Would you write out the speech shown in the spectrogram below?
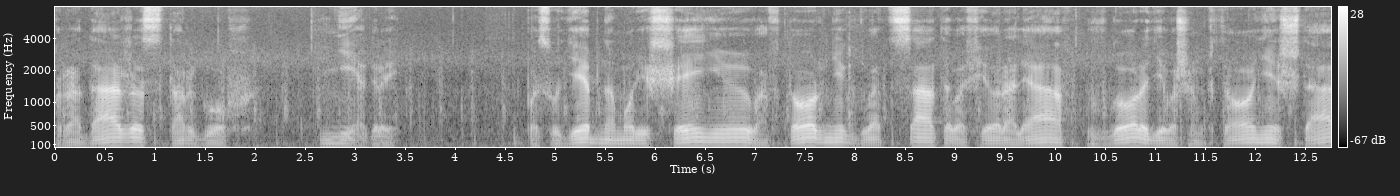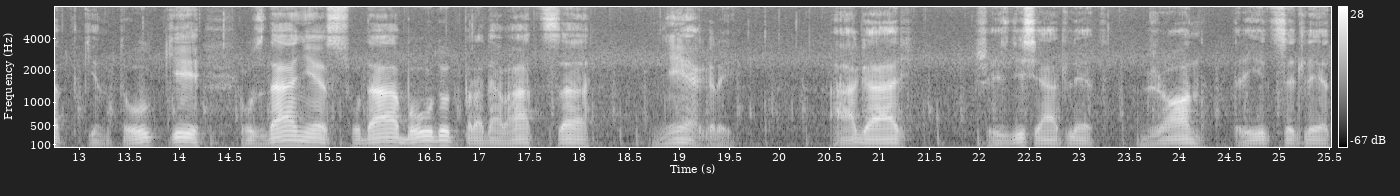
Продажа с торгов. Негры по судебному решению во вторник 20 февраля в городе Вашингтоне, штат Кентукки, у здания суда будут продаваться негры. Агарь, 60 лет, Джон, 30 лет,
